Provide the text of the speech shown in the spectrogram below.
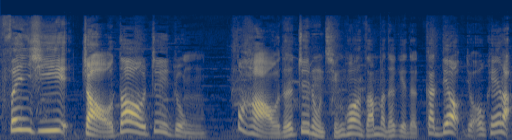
分析找到这种不好的这种情况，咱把它给它干掉就 OK 了。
